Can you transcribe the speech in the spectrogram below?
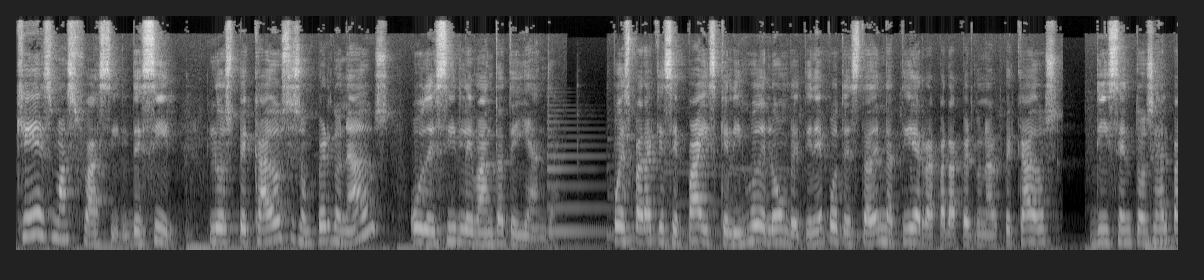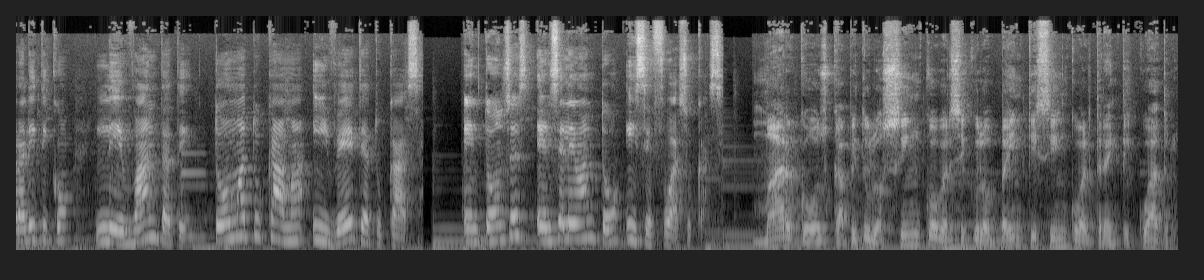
¿qué es más fácil? Decir, los pecados te son perdonados o decir, levántate y anda. Pues para que sepáis que el Hijo del Hombre tiene potestad en la tierra para perdonar pecados, dice entonces al paralítico, levántate, toma tu cama y vete a tu casa. Entonces él se levantó y se fue a su casa. Marcos capítulo 5 versículos 25 al 34.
